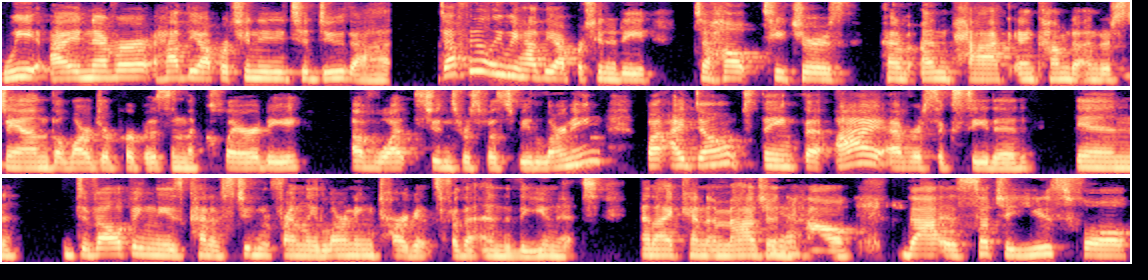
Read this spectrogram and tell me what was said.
we I never had the opportunity to do that. Definitely we had the opportunity to help teachers kind of unpack and come to understand the larger purpose and the clarity of what students were supposed to be learning. But I don't think that I ever succeeded in developing these kind of student friendly learning targets for the end of the unit. And I can imagine yeah. how that is such a useful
